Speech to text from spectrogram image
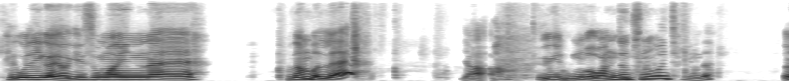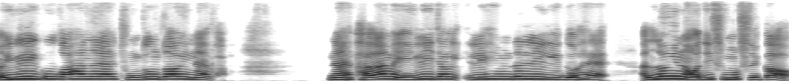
개구리가 여기 숨어있네. 난 볼래? 야, 여기 뭔가 완전 숨은 척인데? 열기구가 하늘에 둥둥 떠있네. 바, 네, 바람에 이리저리 흔들리기도 해. 알롱이는 어디 숨었을까?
